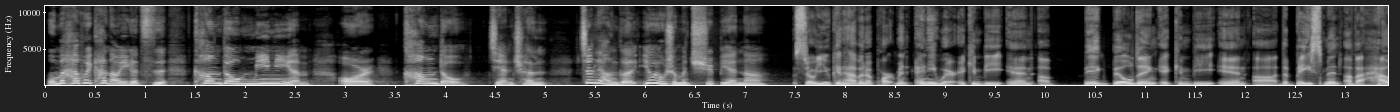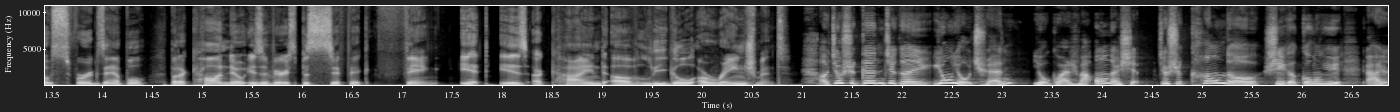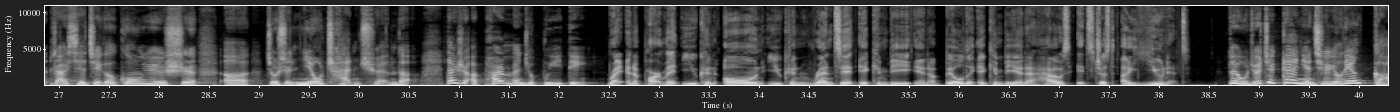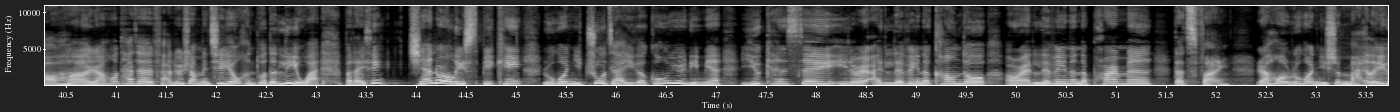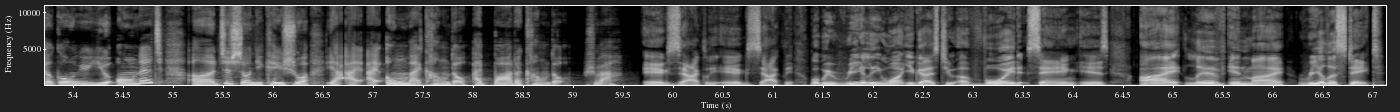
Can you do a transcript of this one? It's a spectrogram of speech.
我们还会看到一个词 condominium or condo，简称，这两个又有什么区别呢？ So you can have an apartment anywhere. It can be in a big building, it can be in uh, the basement of a house, for example. But a condo is a very specific thing. It is a kind of legal arrangement. 哦，就是跟这个拥有权有关是吧？ownership 就是 condo 是一个公寓，而而且这个公寓是呃，就是你有产权的，但是 apartment 就不一定。Right, an apartment you can own, you can rent it, it can be in a building, it can be in a house. It's just a unit. 对，我觉得这概念其实有点搞哈，然后它在法律上面其实也有很多的例外。But I think generally speaking，如果你住在一个公寓里面，you can say either I live in a condo or I live in an apartment. That's fine. 然后如果你是买了一个公寓，you own it，呃，这时候你可以说，Yeah, I I own my condo. I bought a condo，是吧？ Exactly, exactly. What we really want you guys to avoid saying is, I live in my real estate.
